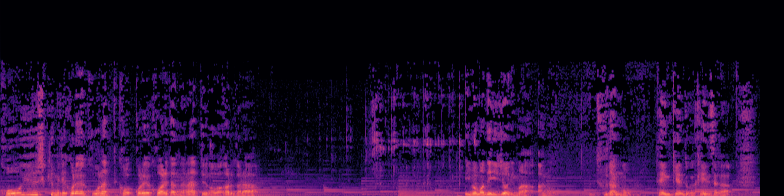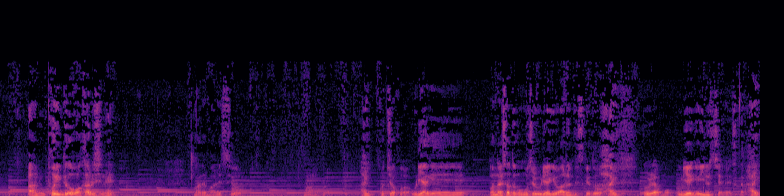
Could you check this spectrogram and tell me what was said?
こういう仕組みでこれがこうなって、ここれが壊れたんだなっていうのがわかるから、今まで以上に、まあ、あの、普段の点検とか検査が、あの、ポイントがわかるしね。まあでもあれですよ。あの、ほら。はい。こっちはほら、売り上げまあ、成田とかもちろん売り上げはあるんですけど、はい、俺らも売り上げが命じゃないですか。はい。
